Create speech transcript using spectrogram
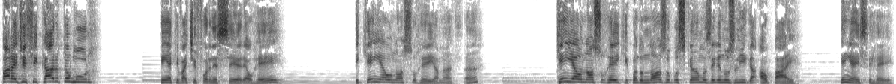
para edificar o teu muro, quem é que vai te fornecer? É o rei. E quem é o nosso rei, amados? Hã? Quem é o nosso rei que quando nós o buscamos, ele nos liga ao Pai? Quem é esse rei?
